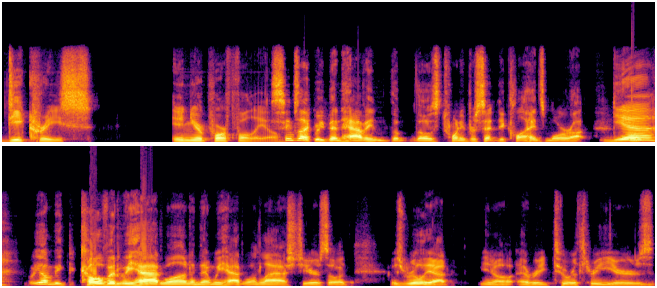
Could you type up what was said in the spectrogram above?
decrease in your portfolio. Seems like we've been having the, those 20% declines more. o- Yeah. We, I mean, COVID, we had one, and then we had one last year. So it, it was really at, you know, every two or three years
